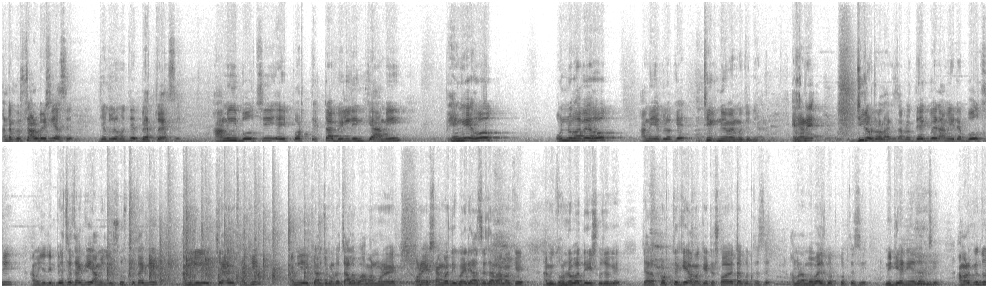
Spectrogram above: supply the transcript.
আন্ডার কনস্ট্রাকশন আরও বেশি আছে, যেগুলোর মধ্যে ব্যত্যয় আছে। আমি বলছি এই প্রত্যেকটা বিল্ডিংকে আমি ভেঙে হোক, অন্যভাবে হোক, আমি এগুলোকে ঠিক নিয়মের মধ্যে নিয়ে আসব। এখানে জিরো টলারেন্স আপনারা দেখবেন আমি এটা বলছি, আমি যদি বেঁচে থাকি, আমি যদি সুস্থ থাকি, আমি যদি চেয়ারে থাকি আমি এই কার্যক্রমটা চালাবো। আমার মনে হয় অনেক সাংবাদিক ভাইরা আছে যারা আমাকে, আমি ধন্যবাদ দিই এই সুযোগে, যারা প্রত্যেকে আমাকে এটা সহায়তা করতেছে। আমরা মোবাইল কোড করতেছি, মিডিয়া নিয়ে যাচ্ছি। আমার কিন্তু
